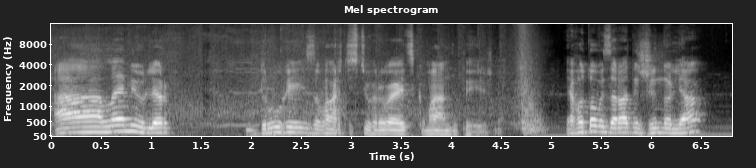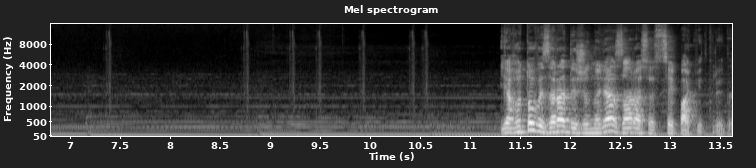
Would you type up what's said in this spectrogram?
Але Мюллер. Другий за вартістю гравець команди тижня. Я готовий заради G0. Я готовий заради G0 зараз ось цей пак відкрити.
